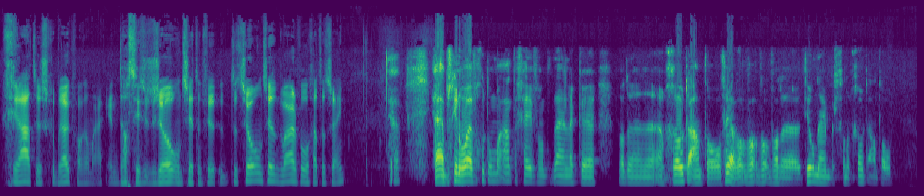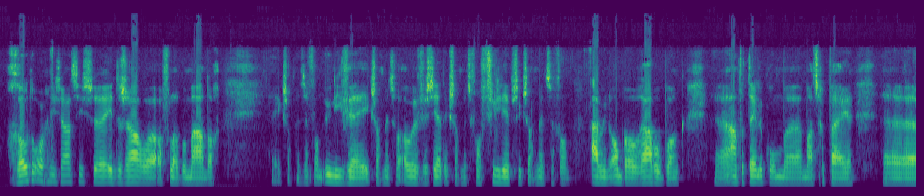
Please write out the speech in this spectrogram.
gratis gebruik van gaan maken. En dat is zo ontzettend veel, dat zo ontzettend waardevol gaat dat zijn. Ja. ja, misschien nog wel even goed om aan te geven, want uiteindelijk uh, hadden een, een groot aantal, of ja, we hadden deelnemers van een groot aantal grote organisaties uh, in de zaal uh, afgelopen maandag. Ik zag mensen van Unive, ik zag mensen van OFZ, ik zag mensen van Philips, ik zag mensen van ABN AMRO, Rabobank, een uh, aantal telecommaatschappijen. Uh,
